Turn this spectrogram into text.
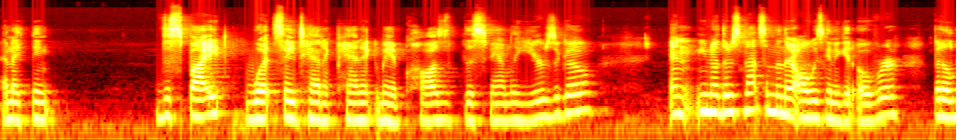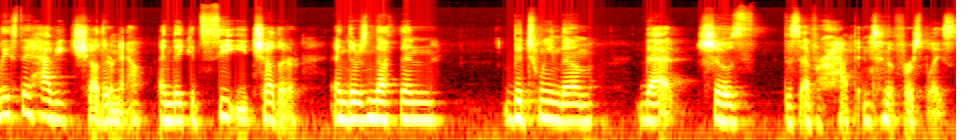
And I think despite what satanic panic may have caused this family years ago. And, you know, there's not something they're always going to get over, but at least they have each other now and they could see each other. And there's nothing between them that shows this ever happened in the first place.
